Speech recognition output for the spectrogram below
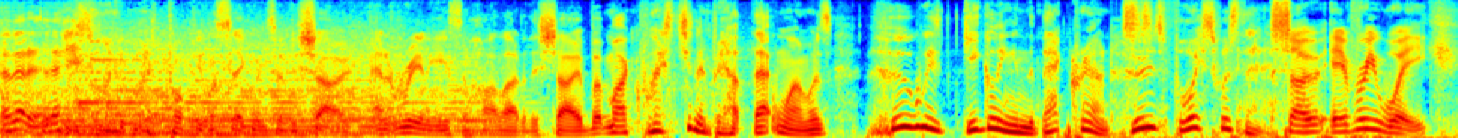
And that, that is one of the most popular segments of the show, and it really is the highlight of the show. But my question about that one was who was giggling in the background? Whose voice was that? So every week,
